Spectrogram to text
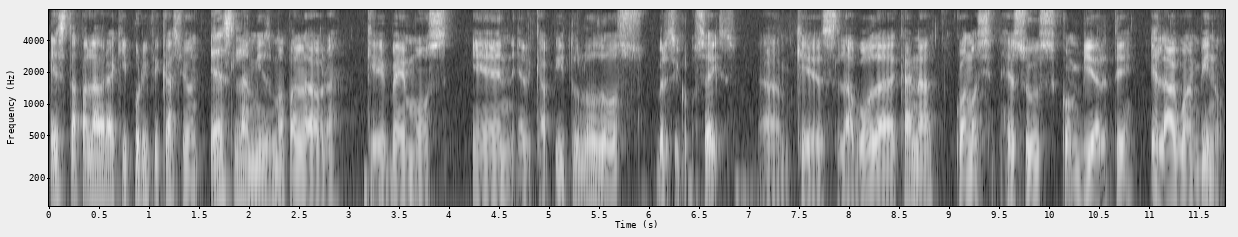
Esta palabra aquí, purificación, es la misma palabra que vemos en el capítulo 2, versículo 6, um, que es la boda de Caná, cuando Jesús convierte el agua en vino.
